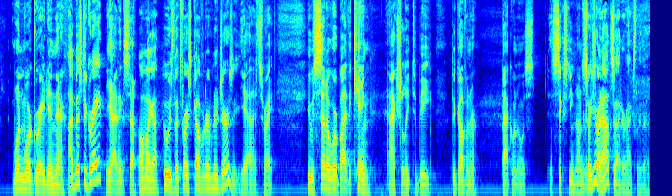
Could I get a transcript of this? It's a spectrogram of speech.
One more great in there. I missed a great? Yeah, I think so. Oh my God. Who was the first governor of New Jersey? Yeah, that's right. He was sent over by the king, actually, to be the governor back when it was in 1600. So you're an outsider, actually, then.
